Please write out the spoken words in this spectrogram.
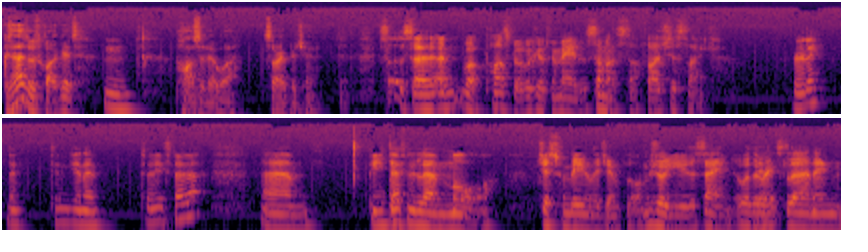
Because hers was quite good. Mm. Parts of it were. Sorry, Bridget. So, so and, well, parts of it were good for me, but some of the stuff I was just like, really? Didn't you know? Do I need to know that? Um, but you definitely learn more just from being on the gym floor. I'm sure you the same. Whether Yeah. it's learning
